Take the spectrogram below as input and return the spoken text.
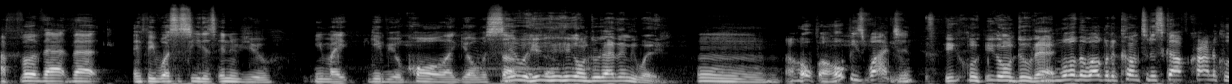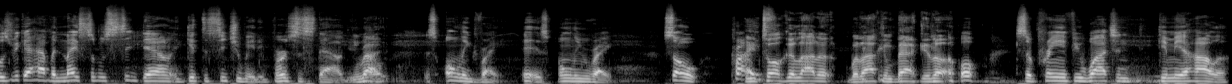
I feel that that if he was to see this interview, he might give you a call like, "Yo, what's up?" he, he, he gonna do that anyway. Mm, I hope I hope he's watching. He he gonna do that. You're more than welcome to come to the Scoff Chronicles. We can have a nice little sit down and get the situated versus style. You know, it's only right. It is only right. So prior He talk a lot of, but I can back it up. Supreme, if you're watching, give me a holler.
